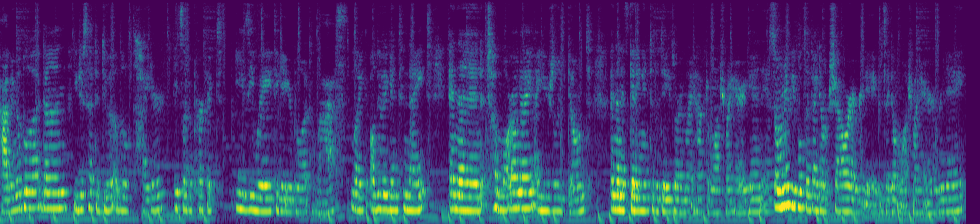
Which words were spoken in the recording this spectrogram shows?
Having a blowout done. You just have to do it a little tighter. It's like a perfect easy way to get your blowout to last. Like I'll do it again tonight and then tomorrow night I usually don't. And then it's getting into the days where I might have to wash my hair again. And so many people think I don't shower every day because I don't wash my hair every day.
